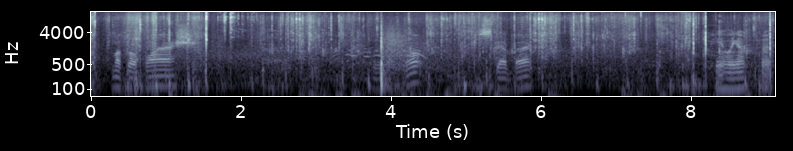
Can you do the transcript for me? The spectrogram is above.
I'm gonna throw a flash. Oh, stab back. Healing up, but...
